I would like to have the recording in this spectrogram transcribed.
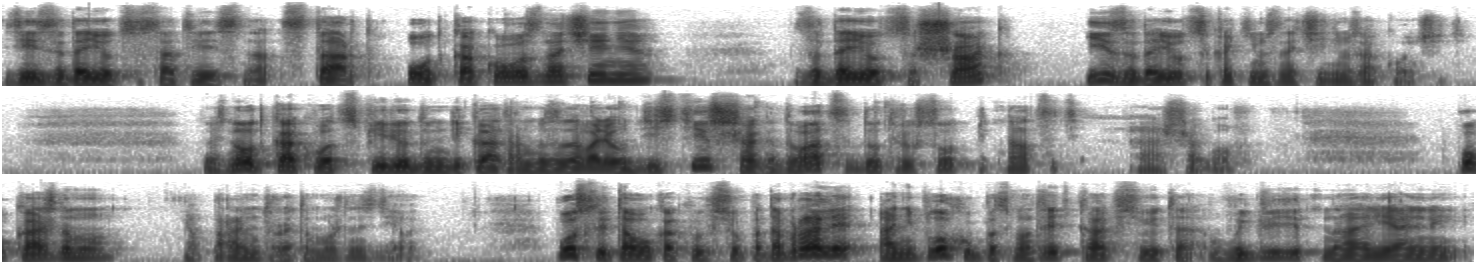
Здесь задается, соответственно, старт от какого значения, задается шаг и задается каким значением закончить. То есть, ну вот как вот с периодом индикатора мы задавали от 10 с шага 20 до 315 э, шагов. По каждому параметру это можно сделать. После того, как вы все подобрали, а неплохо посмотреть, как все это выглядит на реальной,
